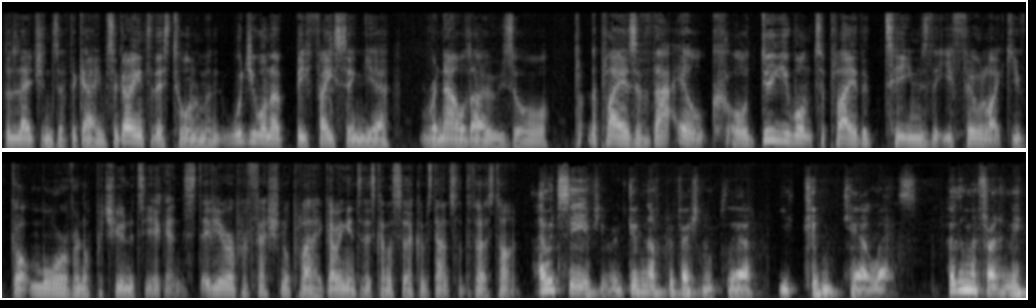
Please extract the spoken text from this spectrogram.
the legends of the game? So going into this tournament, would you want to be facing your Ronaldos or the players of that ilk, or do you want to play the teams that you feel like you've got more of an opportunity against if you're a professional player going into this kind of circumstance for the first time? I would say if you were a good enough professional player, you couldn't care less. Put them in front of me,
